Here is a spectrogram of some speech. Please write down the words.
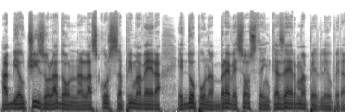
abbia ucciso la donna la scorsa primavera e dopo una breve sosta in caserma per le operazioni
